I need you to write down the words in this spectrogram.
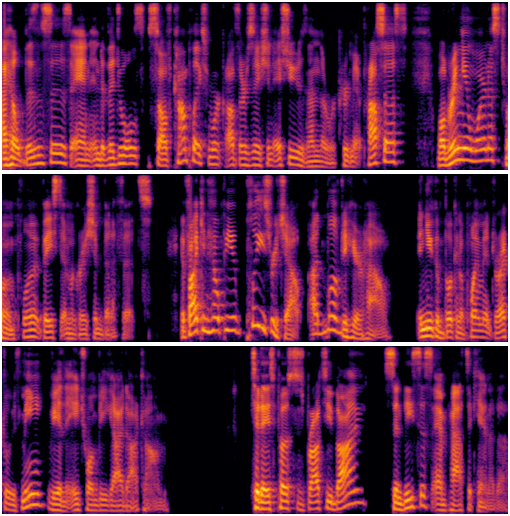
I help businesses and individuals solve complex work authorization issues and the recruitment process while bringing awareness to employment based immigration benefits. If I can help you, please reach out. I'd love to hear how and you can book an appointment directly with me via the h1bguy.com. Today's post is brought to you by Syndesus and Path to Canada,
